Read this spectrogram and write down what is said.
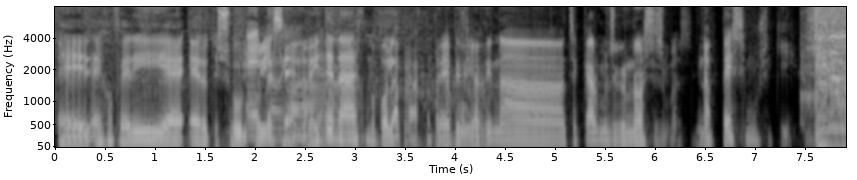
Ε, έχω φέρει ε, ερωτησούλκουλε. Εννοείται. Εννοείται να έχουμε πολλά πράγματα. Πρέπει να πούμε. δηλαδή να τσεκάρουμε τις γνώσεις μας. Να πέσει μουσική. You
